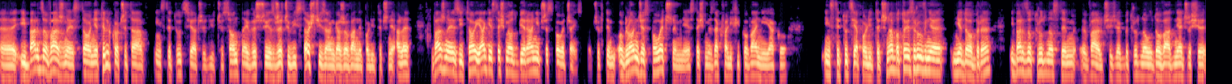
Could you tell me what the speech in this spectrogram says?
E, I bardzo ważne jest to nie tylko, czy ta instytucja, czyli czy Sąd Najwyższy jest w rzeczywistości zaangażowany politycznie, ale ważne jest i to, jak jesteśmy odbierani przez społeczeństwo. Czy w tym oglądzie społecznym nie jesteśmy zakwalifikowani jako instytucja polityczna, bo to jest równie niedobre i bardzo trudno z tym walczyć, jakby trudno udowadniać, że się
